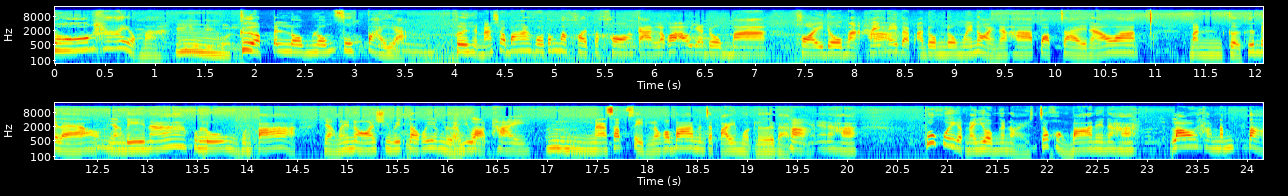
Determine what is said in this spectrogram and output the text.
ร้องไห้ออกมาอืมเกือบเป็นลมล้มฟุบไปอะเคยเห็นไหมชาวบ้านเขาต้องมาคอยประคองกัน แล้วก็เอายาดมมาคอยดมอะให้ค่ะให้แบบอะดมดมไว้หน่อยนะคะ ปลอบใจนะว่ามันเกิดขึ้นไปแล้วยังดีนะ คุณลุงคุณป้า อย่างน้อยๆชีวิตเราก็ยังเหลือยังอยู่ปลอดภัยอืมแม้ทรัพย์สินแล้วก็บ้านมันจะไปหมดเลยแบบค่ะนี้เนี่ยนะคะ พูดคุยกับนายโยมกันหน่อย เจ้าของบ้านเนี่ยนะคะ เล่าทางน้ำตา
